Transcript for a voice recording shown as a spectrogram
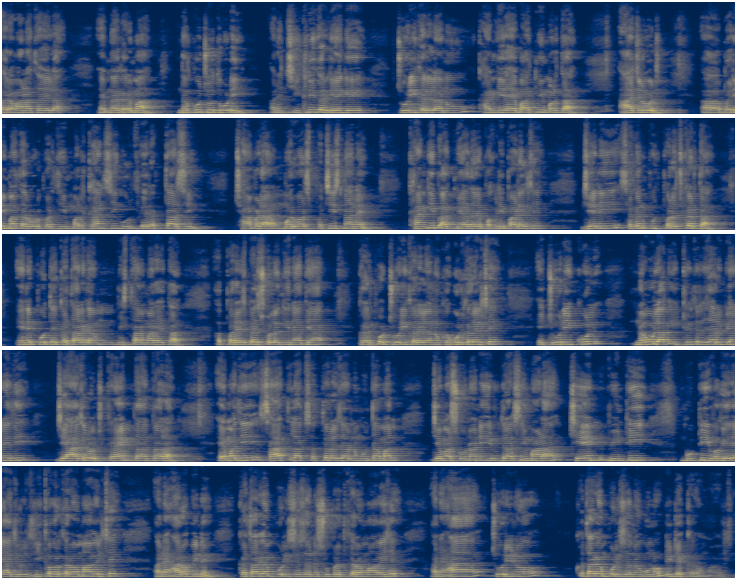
રવાના થયેલા. એમના ઘરમાં નકુચો તોડી અને ચીખલીગર ગેંગે ચોરી કરેલાનું ખાનગી રાહે બાતમી મળતા આજ રોજ અ, ભરીમાતા રોડ પરથી મલખાનસિંહ ઉર્ફે રફતારસિંહ છાબડા ઉંમર વર્ષ પચીસનાને ખાનગી બાતમી આધારે પકડી પાડેલ છે. જેની સઘન પૂછપરછ કરતાં એને પોતે કતારગામ વિસ્તારમાં રહેતા પરેશભાઈ સોલંકીના ત્યાં ઘરફોડ ચોરી કરેલાનું કબૂલ કરેલ છે. એ ચોરી કુલ નવ લાખ ઇઠ્યોતેર હજાર રૂપિયાની હતી. જે આજરોજ ક્રાઇમ દાન દ્વારા એમાંથી સાત લાખ સત્તર હજારનો મુદ્દામાલ, જેમાં સોનાની રુદ્રાક્ષની માળા, ચેન, વીંટી, બુટ્ટી વગેરે આજરોજ રિકવર કરવામાં આવેલ છે અને આરોપીને કતારગામ પોલીસ સ્ટેશનને સુપ્રત કરવામાં આવે છે અને આ ચોરીનો, કતારગામ પોલીસ સ્ટેશનનો ગુનો ડિટેક્ટ કરવામાં આવેલ છે.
